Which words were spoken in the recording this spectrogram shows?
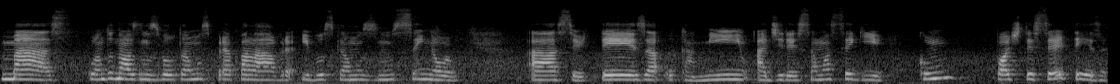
mas quando nós nos voltamos para a palavra e buscamos no Senhor a certeza, o caminho, a direção a seguir, com pode ter certeza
